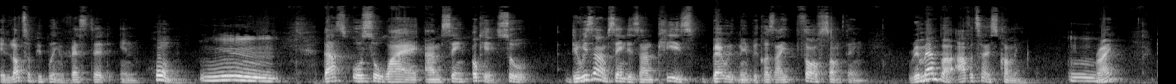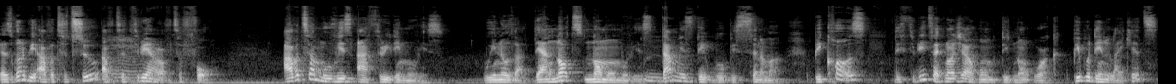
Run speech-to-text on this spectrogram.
a lot of people invested in home hmm. that's also why I'm saying, okay, so the reason I'm saying this, and please bear with me because I thought of something. Remember, Avatar is coming, hmm. right? There's going to be Avatar 2, Avatar hmm. 3, and Avatar 4. Avatar movies are 3D movies. We know that. They are not normal movies. That means they will be cinema because the 3D technology at home did not work. People didn't like it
